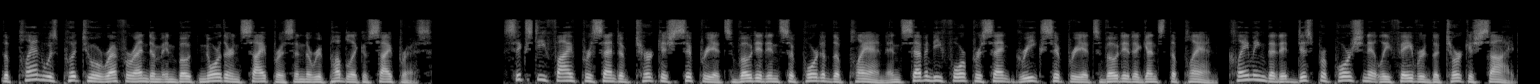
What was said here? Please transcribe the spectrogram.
The plan was put to a referendum in both northern Cyprus and the Republic of Cyprus. 65% of Turkish Cypriots voted in support of the plan and 74% Greek Cypriots voted against the plan, claiming that it disproportionately favored the Turkish side.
